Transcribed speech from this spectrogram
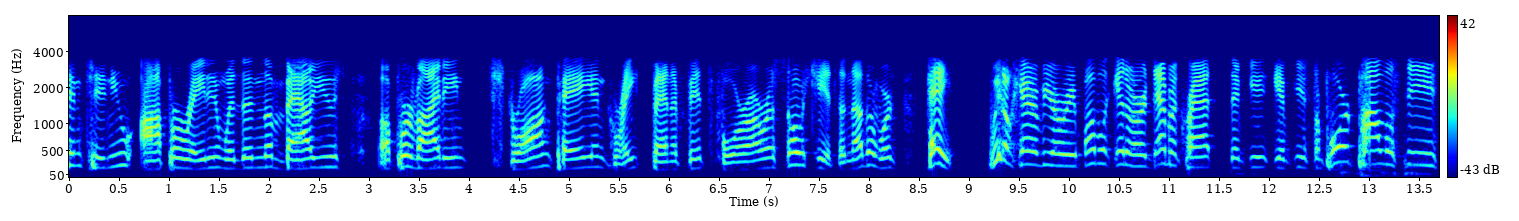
continue operating within the values of providing strong pay and great benefits for our associates. In other words, hey, we don't care if you're a Republican or a Democrat. If you if you support policies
